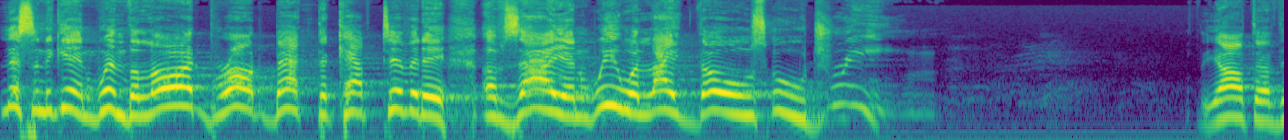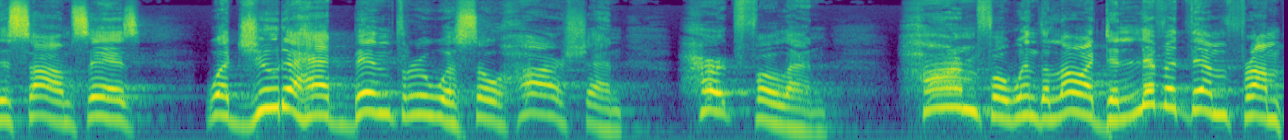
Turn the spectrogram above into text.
Listen again, when the Lord brought back the captivity of Zion, we were like those who dream. The author of this psalm says, What Judah had been through was so harsh and hurtful and harmful when the Lord delivered them from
